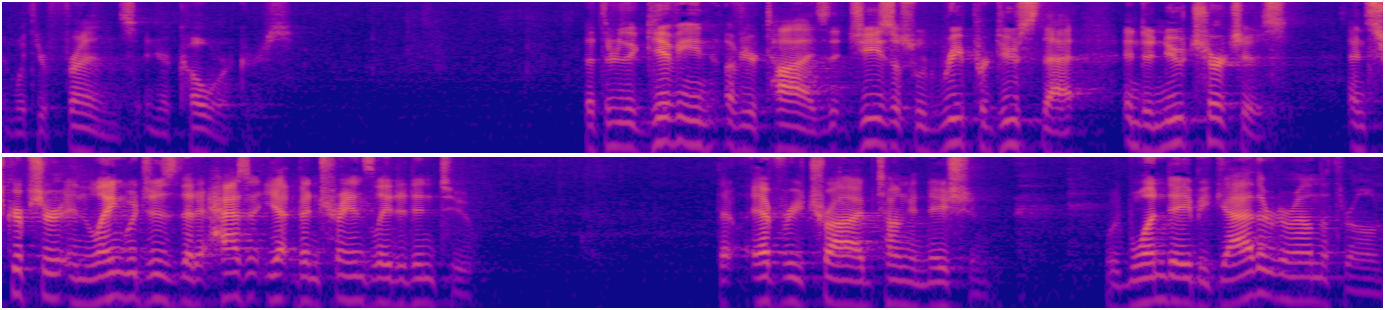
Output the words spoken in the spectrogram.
and with your friends and your coworkers. That through the giving of your tithes, that Jesus would reproduce that into new churches and scripture in languages that it hasn't yet been translated into. That every tribe, tongue, and nation would one day be gathered around the throne,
